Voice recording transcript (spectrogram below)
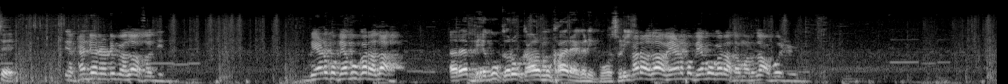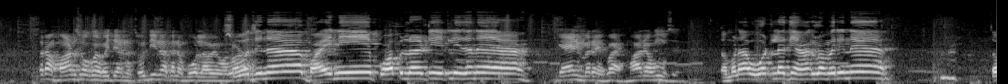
છે તે ઠંડે રોટી પર લો શોધી વેણકો ભેગું કરો લાવ અરે ભેગું કરું કાળ મુખારે ઘડી ભોસડી. કરો લાવ વેણકો ભેગું કરો તમારો જાઓ ભોસડી. અરે માણસો કોઈ વજાને શોધી ના તને બોલાવે. સોદીને ભાઈની પોપ્યુલારિટી એટલી છે ને. ગાયન મરે ભાઈ મારે શું છે? હમણાં ઓટલે થી આંગળો મારીને તો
